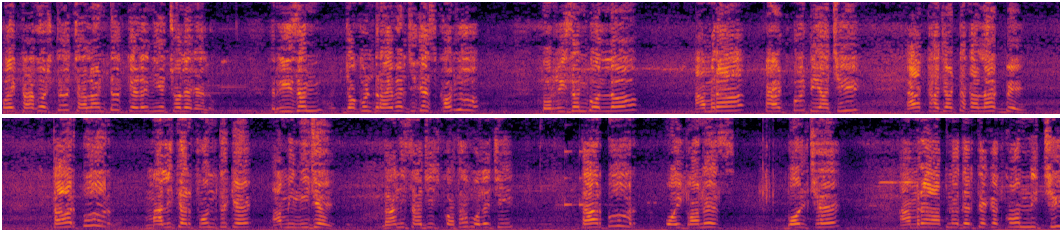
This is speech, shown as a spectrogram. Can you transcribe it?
ওই কাগজটা চালানটা কেড়ে নিয়ে চলে গেল। রিজন যখন ড্রাইভার জিজ্ঞেস করল, তো রিজন বলল, আমরা প্যাড পার্টি আছি, এক হাজার টাকা লাগবে। তারপর মালিকের ফোন থেকে আমি নিজে রানী সাজিজ কথা বলেছি। তারপর ওই গণেশ বলছে, আমরা আপনাদের থেকে কম নিচ্ছি,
